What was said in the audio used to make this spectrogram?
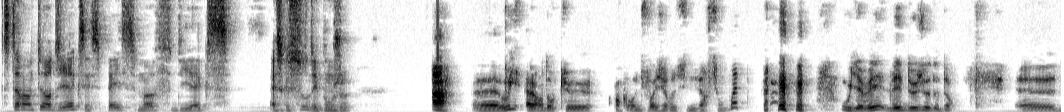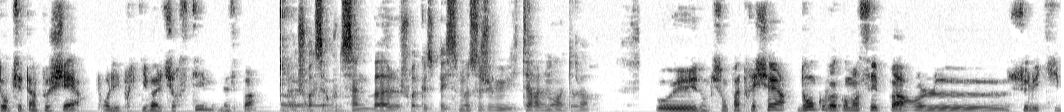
Star Hunter DX et Space Moth DX, est-ce que ce sont des bons jeux? Ah euh, oui, alors donc encore une fois j'ai reçu une version boîte où il y avait les deux jeux dedans. Euh, donc c'est un peu cher pour les prix qui valent sur Steam, n'est-ce pas? Euh, Je crois que ça coûte 5 balles, je crois que Space Moss, j'ai lu littéralement un dollar. Oui, donc ils sont pas très chers. Donc on va commencer par le celui qui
